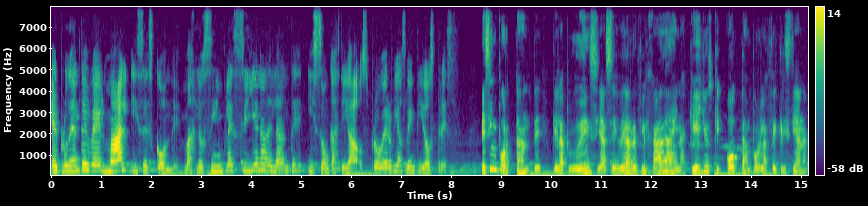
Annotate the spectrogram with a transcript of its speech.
El prudente ve el mal y se esconde, mas los simples siguen adelante y son castigados. Proverbios 22.3. Es importante que la prudencia se vea reflejada en aquellos que optan por la fe cristiana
